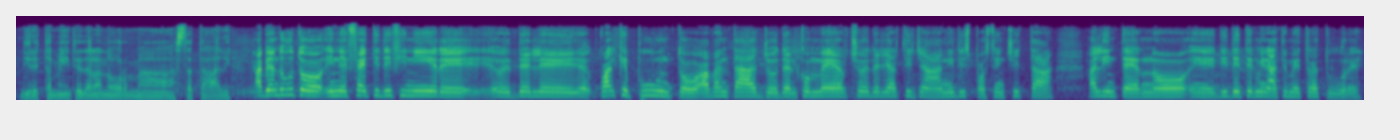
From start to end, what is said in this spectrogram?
direttamente dalla norma statale. Abbiamo dovuto in effetti definire eh, delle, qualche punto a vantaggio del commercio e degli artigiani disposti in città all'interno eh, di determinate metrature.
